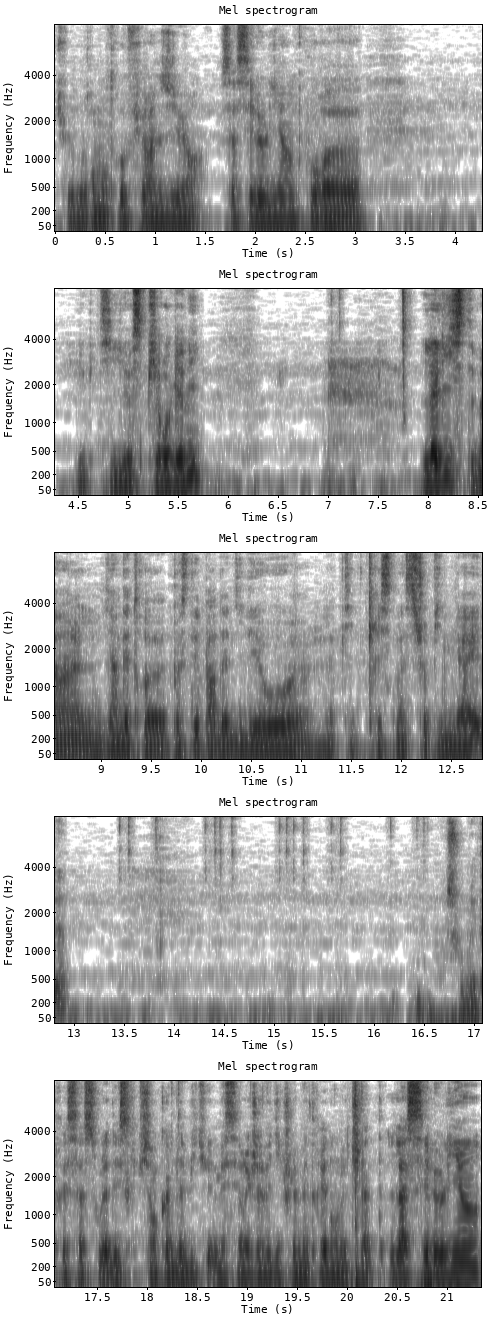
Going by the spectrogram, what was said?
Je vais vous le remontrer au fur et à mesure. Ça, c'est le lien pour euh, les petits euh, spirogami. La liste, ben, elle vient d'être postée par Dadideo, euh, la petite Christmas Shopping Guide. Je vous mettrai ça sous la description comme d'habitude, mais c'est vrai que j'avais dit que je le mettrais dans le chat. Là, c'est le lien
